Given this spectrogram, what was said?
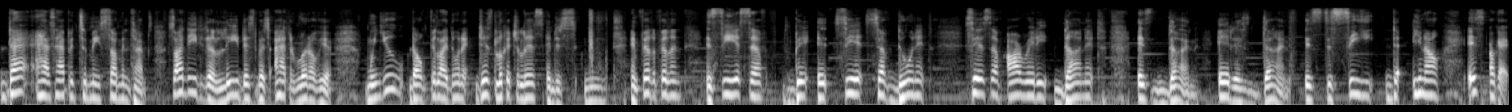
that has happened to me so many times. So I needed to leave this bitch. I had to run over here. When you don't feel like doing it, just look at your list and just mm, and feel the feeling and see itself be, it, see itself doing it. See yourself already done it. It's done. It is done. It's to see, the, you know, it's okay.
